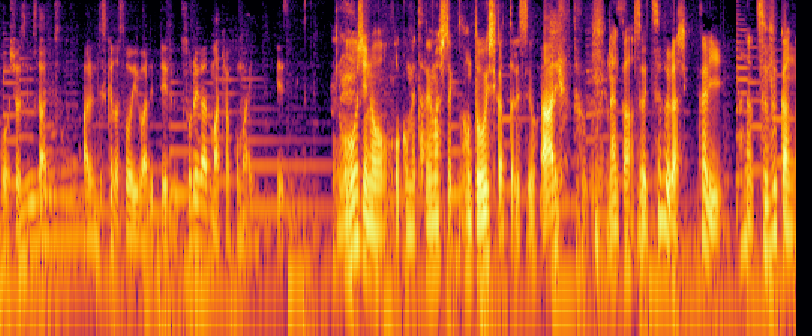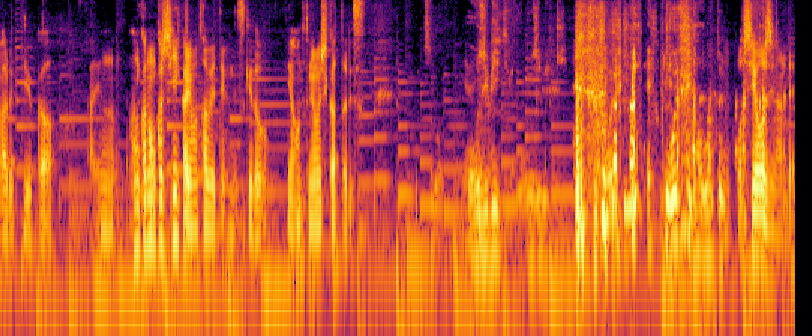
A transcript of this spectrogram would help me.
こう諸説あるあるんですけど、そう言われてる。それがまあタコ米ですね。王子のお米食べましたけど、本当美味しかったですよ。あありがとうございます。なんか、すごい粒がしっかり、なんだろう、粒感があるっていうか、ううござい。ます。他のコシヒカリも食べてるんですけど、いや、本当に美味しかったです。すごい。王子ビーキだね、王子ビーキ。王子ビーキ王子ビーキ始まってる。推し王子なんで。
